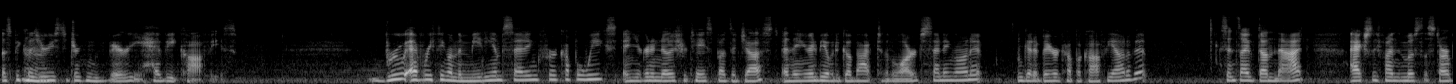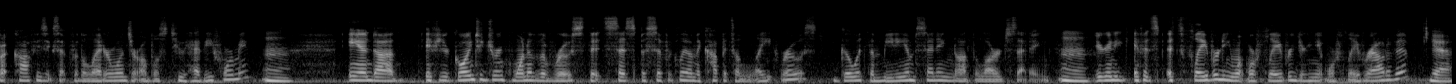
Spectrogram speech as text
That's because Mhm. you're used to drinking very heavy coffees. Brew everything on the medium setting for a couple weeks, and you're gonna notice your taste buds adjust, and then you're gonna be able to go back to the large setting on it and get a bigger cup of coffee out of it. Since I've done that, I actually find that most of the Starbucks coffees, except for the lighter ones, are almost too heavy for me. Mm. And uh, if you're going to drink one of the roasts that says specifically on the cup it's a light roast, go with the medium setting, not the large setting. Mm. You're gonna if it's it's flavored and you want more flavor, you're gonna get more flavor out of it. Yeah.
